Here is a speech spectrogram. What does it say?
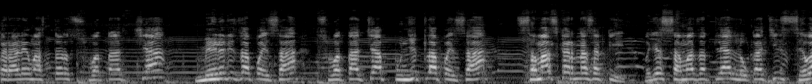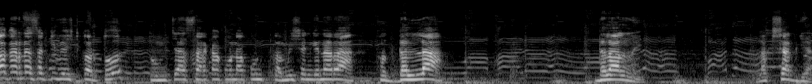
कराडे मास्तर स्वतःच्या मेहनतीचा पैसा स्वतःच्या पुंजीतला पैसा समाज करण्यासाठी म्हणजे समाजातल्या लोकांची सेवा करण्यासाठी वेस्ट करतो. तुमच्यासारखा कोणाकडून कमिशन घेणारा तो दल्ला दलाल नाही. लक्षात घ्या.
